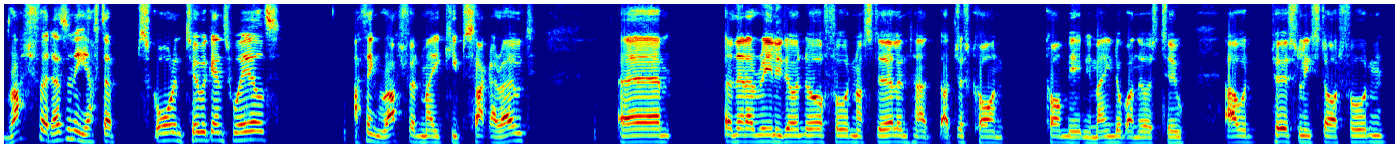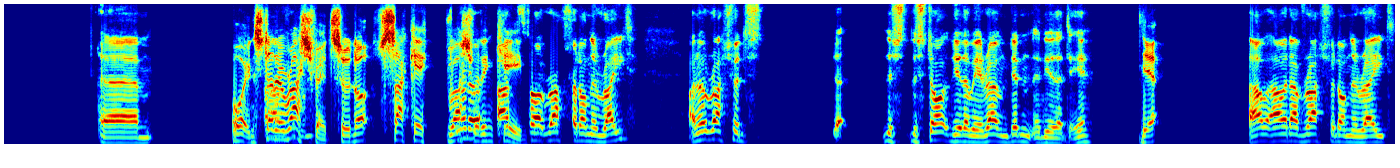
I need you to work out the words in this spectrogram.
Rashford, hasn't he? After scoring two against Wales, I think Rashford might keep Saka out. Um, and then I really don't know Foden or Sterling. I, I just can't can't make my mind up on those two. I would personally start Foden. Um, oh, instead um, of Rashford, so not Saka, Rashford, no, no, and Kane. I'd start Rashford on the right. I know Rashford's the the start the other way around, didn't they, the other day? Yeah. I, I would have Rashford on the right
